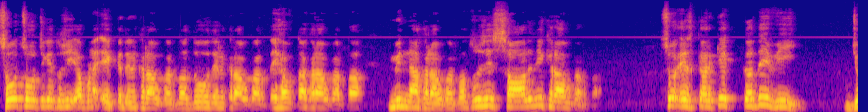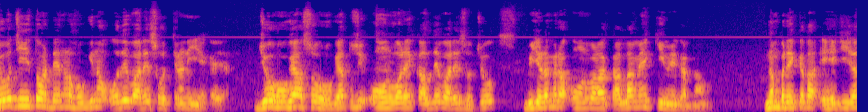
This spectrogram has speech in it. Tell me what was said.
ਸੋਚ ਸੋਚ ਕੇ ਤੁਸੀਂ ਆਪਣਾ ਇੱਕ ਦਿਨ ਖਰਾਬ ਕਰਤਾ, ਦੋ ਦਿਨ ਖਰਾਬ ਕਰਤੇ, ਹਫਤਾ ਖਰਾਬ ਕਰਤਾ, ਮਹੀਨਾ ਖਰਾਬ ਕਰਤਾ, ਤੁਸੀਂ ਸਾਲ ਵੀ ਖਰਾਬ ਕਰਤਾ। ਸੋ ਇਸ ਕਰਕੇ ਕਦੇ ਵੀ ਜੋ ਚੀਜ਼ ਤੁਹਾਡੇ ਨਾਲ ਹੋਗੀ ਨਾ, ਉਹਦੇ ਬਾਰੇ ਸੋਚਣਾ ਨਹੀਂ ਹੈਗਾ ਯਾਰ। ਜੋ ਹੋ ਗਿਆ, ਸੋ ਹੋ ਗਿਆ। ਤੁਸੀਂ ਆਉਣ ਵਾਲੇ ਕੱਲ ਦੇ ਬਾਰੇ ਸੋਚੋ ਵੀ ਜਿਹੜਾ ਮੇਰਾ ਆਉਣ ਵਾਲਾ ਕੱਲ ਆ, ਮੈਂ ਕਿਵੇਂ ਕਰਨਾ ਵਾ। ਨੰਬਰ 1 ਤਾਂ ਇਹ ਚੀਜ਼ ਆ,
